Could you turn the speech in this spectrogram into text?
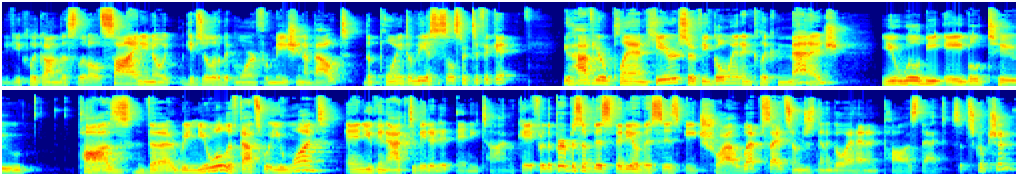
If you click on this little sign, you know, it gives you a little bit more information about the point of the SSL certificate. You have your plan here. So if you go in and click manage, you will be able to pause the renewal if that's what you want, and you can activate it at any time. Okay, for the purpose of this video, this is a trial website, so I'm just gonna go ahead and pause that subscription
